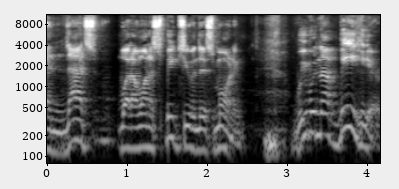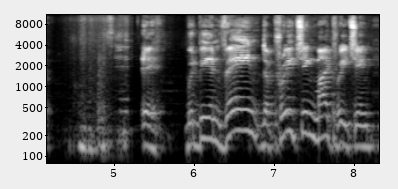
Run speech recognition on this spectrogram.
And that's what I want to speak to you in this morning. We would not be here. It would be in vain the preaching, my preaching,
